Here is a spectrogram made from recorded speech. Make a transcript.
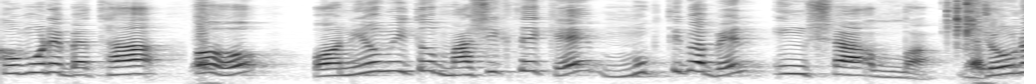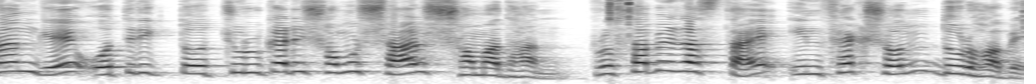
কোমরে ব্যথা ও অনিয়মিত মাসিক থেকে মুক্তি পাবেন ইনশা আল্লাহ যৌনাঙ্গে অতিরিক্ত চুলকানি সমস্যার সমাধান। প্রস্রাবের রাস্তায় ইনফেকশন দূর হবে।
